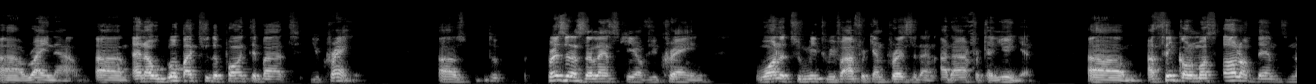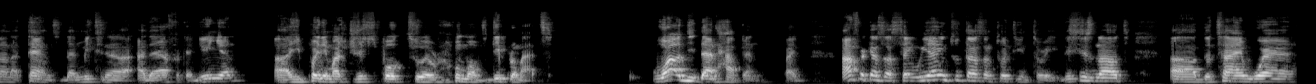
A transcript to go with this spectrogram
uh, right now. Um, and I will go back to the point about Ukraine. Uh, President Zelensky of Ukraine wanted to meet with African president at the African Union. Um, I think almost all of them did not attend that meeting at, at the African Union. Uh, he pretty much just spoke to a room of diplomats. Why did that happen? Right? Africans are saying we are in 2023. This is not uh, the time where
